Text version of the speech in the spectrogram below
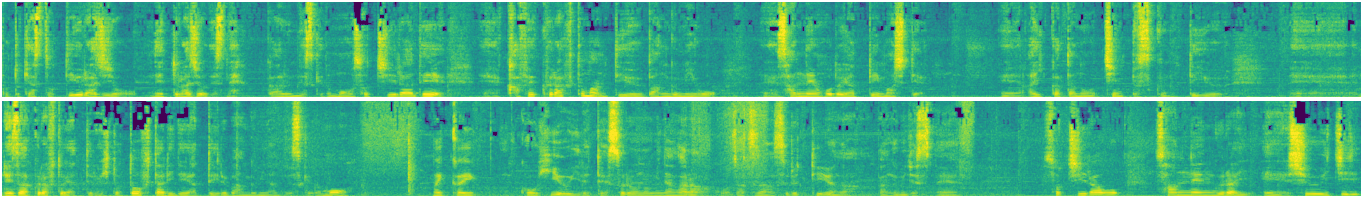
ポッドキャストっていうラジオネットラジオですねがあるんですけどもそちらで、え、カフェクラフトマンっていう番組を、え、3年ほどやっていまして、え、相方のチンプスくんっていう、えー、レザークラフトやってる人と2人でやっている番組なんですけども毎回コーヒーを入れてそれを飲みながらこう雑談するっていうような番組ですね。そちらを3年ぐらい、えー、週1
